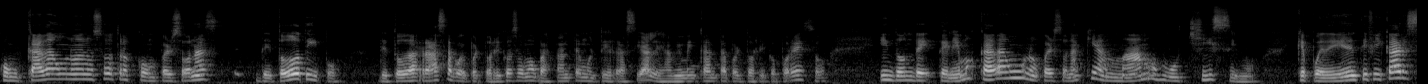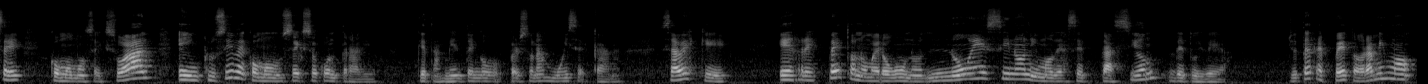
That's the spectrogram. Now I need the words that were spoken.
con cada uno de nosotros, con personas de todo tipo, de toda raza, porque Puerto Rico somos bastante multirraciales, a mí me encanta Puerto Rico por eso, en donde tenemos cada uno personas que amamos muchísimo, que pueden identificarse como homosexual e inclusive como un sexo contrario, que también tengo personas muy cercanas. ¿Sabes qué? El respeto número uno no es sinónimo de aceptación de tu idea. Yo te respeto. Ahora mismo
